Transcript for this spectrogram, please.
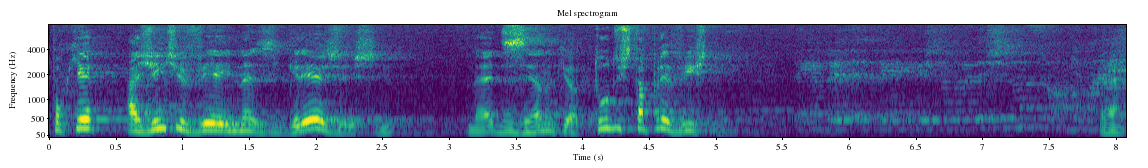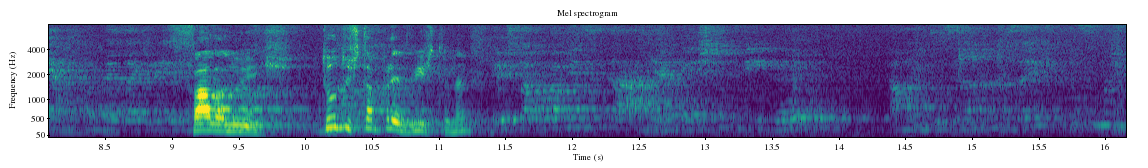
Porque a gente vê aí nas igrejas, né, dizendo que ó, tudo está previsto. Tem a, pre- tem a questão da predestinação, que É. época igreja, Fala, Luiz. Tudo está previsto, né? eu estava para visitar, que é Cristo vivo, há muitos anos, aí eu fico assim, mas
